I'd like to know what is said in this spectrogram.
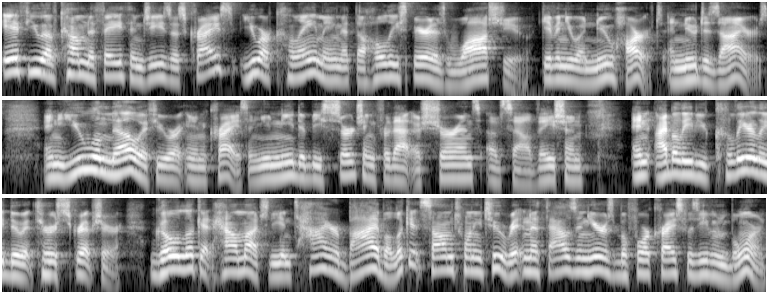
if you have come to faith in Jesus Christ, you are claiming that the Holy Spirit has washed you, given you a new heart and new desires. And you will know if you are in Christ. And you need to be searching for that assurance of salvation. And I believe you clearly do it through scripture. Go look at how much the entire Bible, look at Psalm 22, written a thousand years before Christ was even born.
